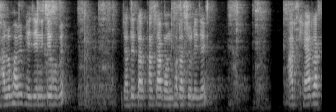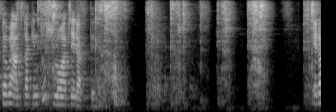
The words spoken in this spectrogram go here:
ভালোভাবে ভেজে নিতে হবে। যাতে তার কাঁচা গন্ধটা চলে যায়। আর খেয়াল রাখতে হবে, আঁচটা কিন্তু স্লো আঁচে রাখতে হবে। এটা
